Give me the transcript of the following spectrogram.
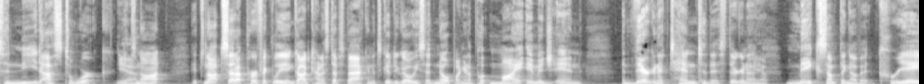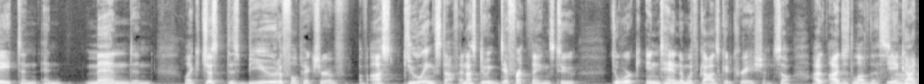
to need us to work. Yeah. It's not it's not set up perfectly and God kind of steps back and it's good to go. He said, "Nope, I'm going to put my image in and they're going to tend to this. They're going to Yeah. make something of it, create and and mend and like just this beautiful picture of of us doing stuff and us doing different things to to work in tandem with God's good creation. So I, I just love this. Yeah, Uh, God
